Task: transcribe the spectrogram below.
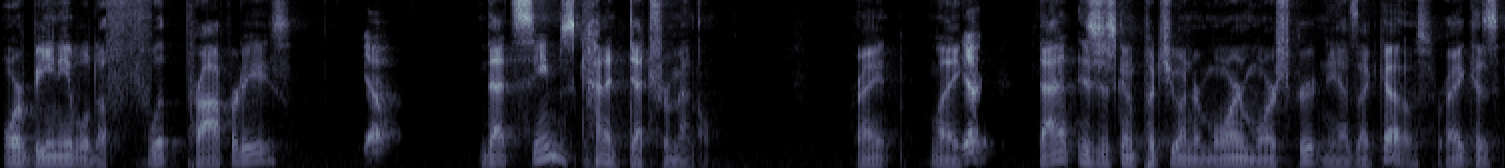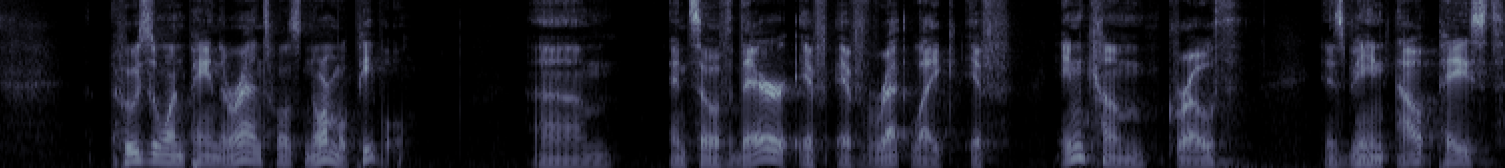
or being able to flip properties? Yep. That seems kind of detrimental, right? Like that is just going to put you under more and more scrutiny as that goes, right? Because who's the one paying the rents? Well, it's normal people. Um, and so if they're if if re, like if income growth is being outpaced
